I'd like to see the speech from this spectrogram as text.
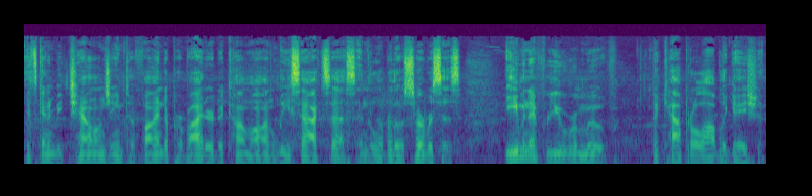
it's going to be challenging to find a provider to come on, lease access, and deliver those services. Even if you remove the capital obligation,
